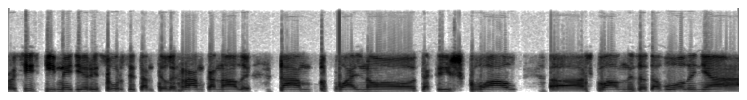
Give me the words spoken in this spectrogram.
російські медіаресурси, там телеграм-канали, там буквально такий шквал. Е, Шквал незадоволення,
